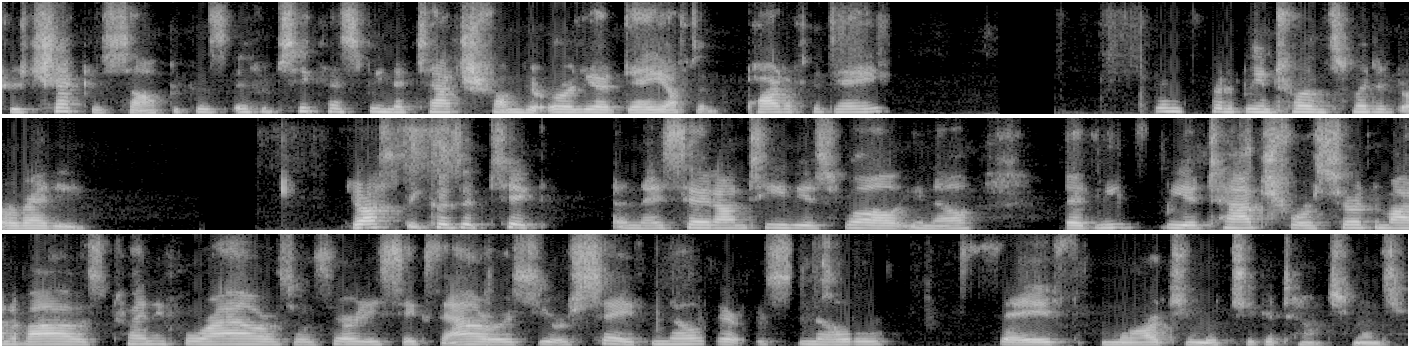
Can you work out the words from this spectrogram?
to check yourself because if a tick has been attached from the earlier day of the part of the day, things could have been transmitted already. Just because a tick, and they say it on TV as well, you know, it needs to be attached for a certain amount of hours 24 hours or 36 hours you're safe no there is no safe margin with tick attachment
